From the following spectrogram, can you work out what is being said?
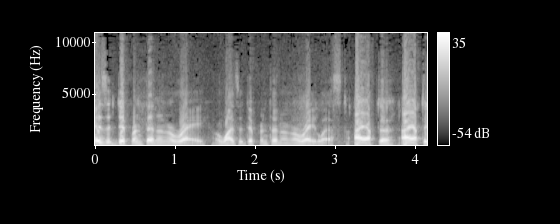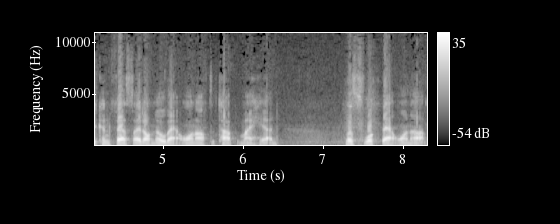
is it different than an array? Or why is it different than an array list? I have to i have to confess i don't know that one off the top of my head. Let's look that one up.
